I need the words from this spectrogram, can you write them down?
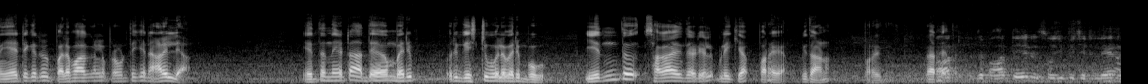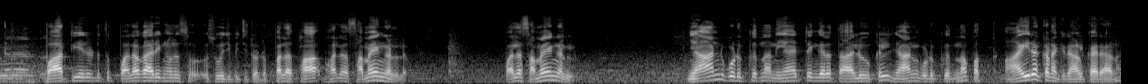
നെയ്യാറ്റിക്കരയിൽ പല ഭാഗങ്ങളിലും പ്രവർത്തിക്കാൻ ആളില്ല. എന്ത് നേട്ടം അദ്ദേഹം വരും ഒരു ഗസ്റ്റ് പോലെ വരും പോകും എന്ത് സഹായം തേടിയാലും വിളിക്കാം പറയാം. ഇതാണ് പറയുന്നത്. വേറെ പാർട്ടിയുടെ അടുത്ത് പല കാര്യങ്ങളും സൂചിപ്പിച്ചിട്ടുണ്ട്. പല പല സമയങ്ങളിലും. പല സമയങ്ങളിൽ ഞാൻ കൊടുക്കുന്ന നെയ്യാറ്റിങ്കര താലൂക്കിൽ ഞാൻ കൊടുക്കുന്ന പത്ത് ആയിരക്കണക്കിന് ആൾക്കാരാണ്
